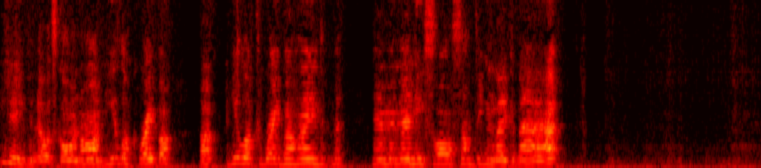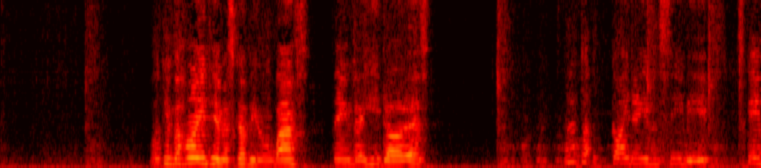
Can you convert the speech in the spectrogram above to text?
He didn't even know what's going on. He looked right be- uh, he looked right behind the, him, and then he saw something like that. Looking behind him is gonna be the last thing that he does. That, that guy didn't even see me. This game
